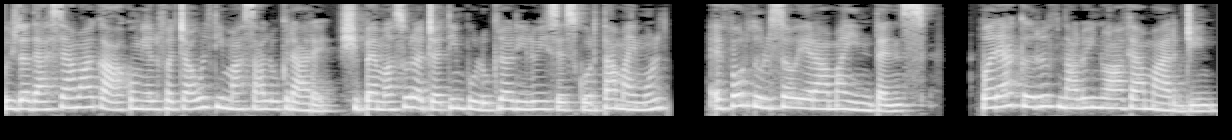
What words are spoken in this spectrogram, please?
Își dădea seama că acum el făcea ultima sa lucrare și pe măsură ce timpul lucrării lui se scurta mai mult, efortul său era mai intens. Părea că râvna lui nu avea margini.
